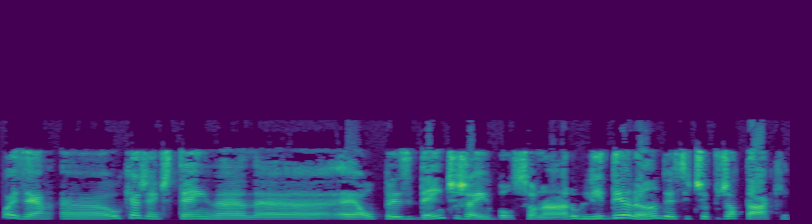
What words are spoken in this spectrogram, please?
Pois é, uh, o que a gente tem né, né, é o presidente Jair Bolsonaro liderando esse tipo de ataque.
